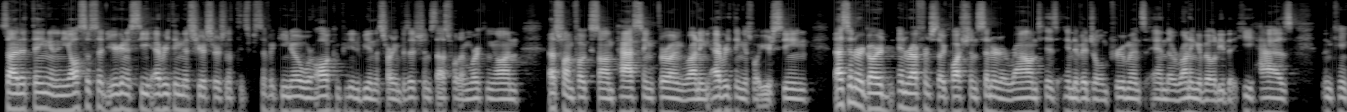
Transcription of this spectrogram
side of thing. And he also said, You're going to see everything this year. So there's nothing specific. You know, we're all competing to be in the starting positions. That's what I'm working on. That's what I'm focused on. Passing, throwing, running. Everything is what you're seeing. That's in regard, in reference to a question centered around his individual improvements and the running ability that he has and can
